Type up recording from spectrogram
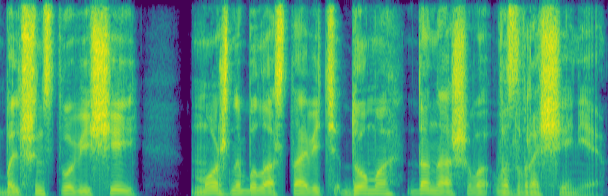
Большинство вещей можно было оставить дома до нашего возвращения.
